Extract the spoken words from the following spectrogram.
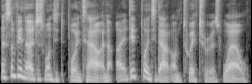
there's something that I just wanted to point out, and I did point it out on Twitter as well.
